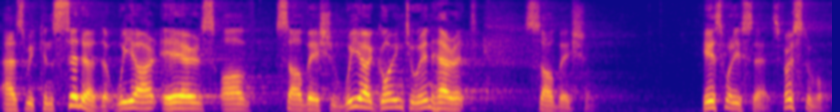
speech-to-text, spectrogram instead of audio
as we consider that we are heirs of salvation. We are going to inherit salvation. Here's what he says First of all,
